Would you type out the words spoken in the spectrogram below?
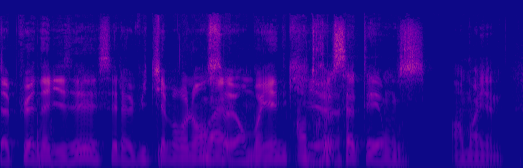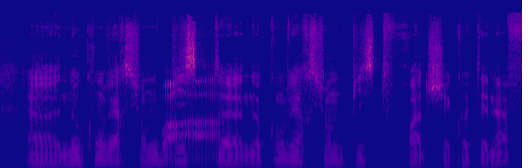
as pu analyser, c'est la huitième relance en moyenne qui Entre 7 et 11 en moyenne. Euh, nos, conversions de pistes, euh, nos conversions de pistes froides chez Côté Neuf,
